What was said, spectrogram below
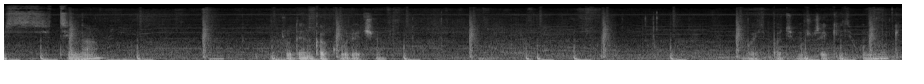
Ось ціна. Грудинка куряча. Ось бачимо, що якісь гумілки.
